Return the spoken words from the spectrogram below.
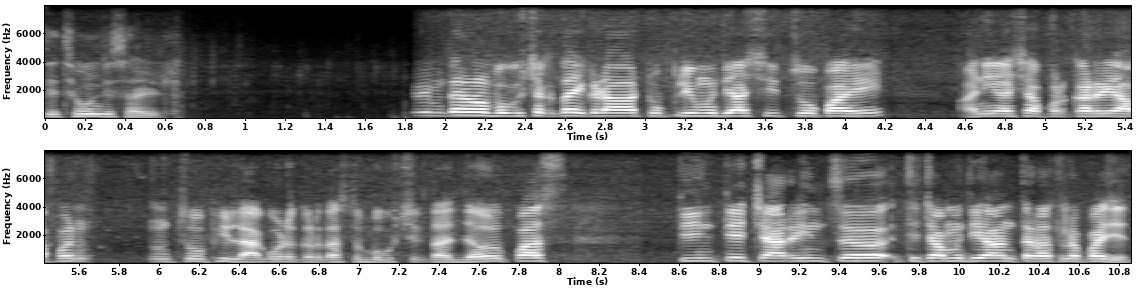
ते ठेवून दे साईड मित्रांनो बघू शकता इकडं टोपलीमध्ये अशी चोप आहे आणि अशा प्रकारे आपण चोप ही लागवड करत असतो. बघू शकता जवळपास तीन ते चार इंच त्याच्यामध्ये अंतर असलं पाहिजेत.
